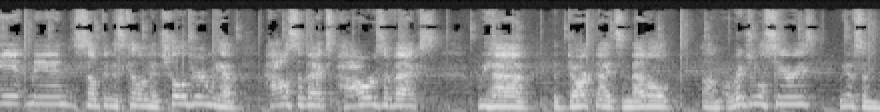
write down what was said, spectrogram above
Ant-Man, Something is Killing the Children. We have House of X, Powers of X. We have the Dark Nights Metal um, original series. We have some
